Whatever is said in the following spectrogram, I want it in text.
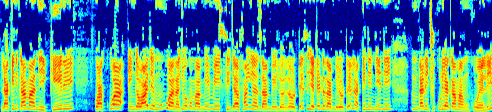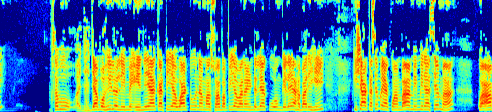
lakini kama ni kiri kwa kuwa ingawaje mungu anajua kwamba mimi sijafanya zambi lolote sijatenda zambi lolote lakini nini mtanichukulia kama mkweli? Kwa sababu jambo hilo limeenea kati ya watu na maswaba pia wanaendelea kuongelea habari hii. Kisha akasema ya kwamba mimi nasema kwa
